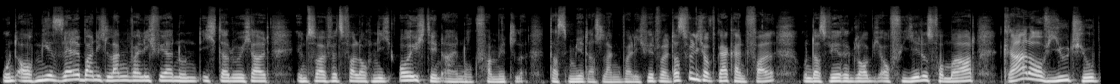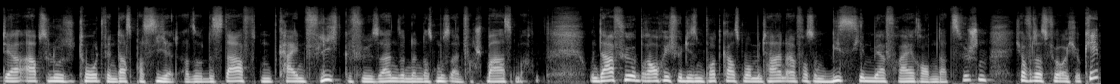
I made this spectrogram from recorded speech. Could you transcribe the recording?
und auch mir selber nicht langweilig werden und ich dadurch halt im Zweifelsfall auch nicht euch den Eindruck vermittle, dass mir das langweilig wird, weil das will ich auf gar keinen Fall und das wäre, glaube ich, auch für jedes Format, gerade auf YouTube, der absolute Tod, wenn das passiert. Also das darf kein Pflichtgefühl sein, sondern das muss einfach Spaß machen. Und dafür brauche ich für diesen Podcast momentan einfach so ein bisschen mehr Freiraum dazwischen. Ich hoffe, das ist für euch okay.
